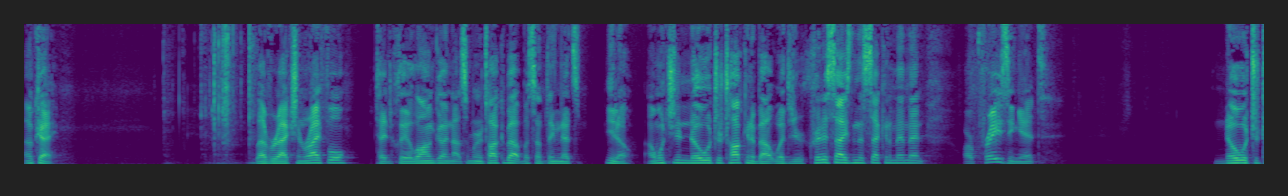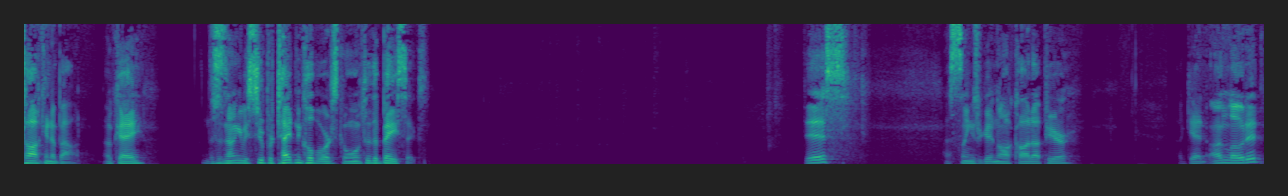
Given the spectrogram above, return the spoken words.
Okay. Lever action rifle, technically a long gun, not something we're going to talk about, but something that's, you know, I want you to know what you're talking about, whether you're criticizing the Second Amendment or praising it know what you're talking about. Okay. This is not going to be super technical, but we're just going through the basics. This, my slings are getting all caught up here. Again, unloaded.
